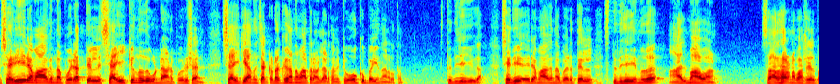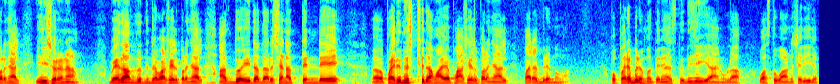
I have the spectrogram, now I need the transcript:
ശരീരമാകുന്ന പുരത്തിൽ ശയിക്കുന്നത് കൊണ്ടാണ് പുരുഷൻ ശയിക്കുക എന്ന് വെച്ചാൽ കിടക്കുക എന്ന് മാത്രമല്ല അർത്ഥം. ടു ഓക്കുപ്പൈ എന്നാണ് അർത്ഥം. സ്ഥിതി ചെയ്യുക. ശരീരമാകുന്ന പുരത്തിൽ സ്ഥിതി ചെയ്യുന്നത് ആത്മാവാണ്. സാധാരണ ഭാഷയിൽ പറഞ്ഞാൽ ഈശ്വരനാണ്. വേദാന്തത്തിന്റെ ഭാഷയിൽ പറഞ്ഞാൽ അദ്വൈത ദർശനത്തിന്റെ പരിനിഷ്ഠിതമായ ഭാഷയിൽ പറഞ്ഞാൽ പരബ്രഹ്മമാണ്. അപ്പോൾ പരബ്രഹ്മത്തിന് സ്ഥിതി ചെയ്യാനുള്ള വസ്തുവാണ് ശരീരം.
